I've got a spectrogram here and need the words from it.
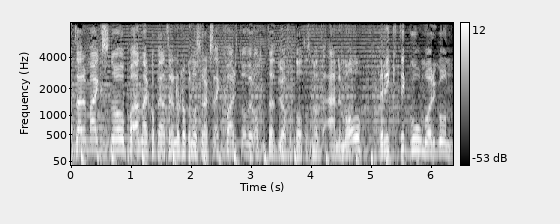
Dette er Mike Snow på NRK P3 når klokka nå straks er kvart over åtte. Du har fått låta som heter Animal. Riktig god morgen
